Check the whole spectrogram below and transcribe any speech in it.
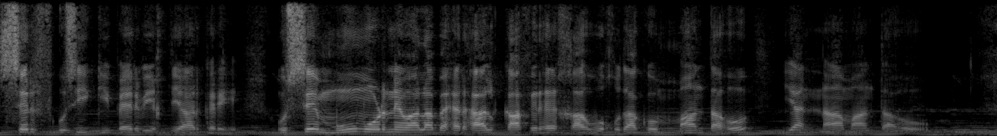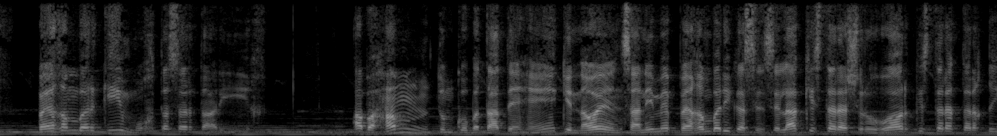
صرف اسی کی پیروی اختیار کرے۔ اس سے منہ موڑنے والا بہرحال کافر ہے، خواہ وہ خدا کو مانتا ہو یا نہ مانتا ہو۔ پیغمبر کی مختصر تاریخ۔ اب ہم تم کو بتاتے ہیں کہ نو انسانی میں پیغمبری کا سلسلہ کس طرح شروع ہوا اور کس طرح ترقی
